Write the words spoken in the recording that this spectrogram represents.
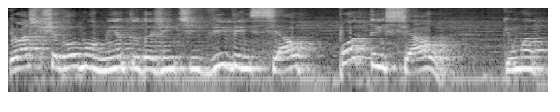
eu acho que chegou o momento da gente vivenciar o potencial que uma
